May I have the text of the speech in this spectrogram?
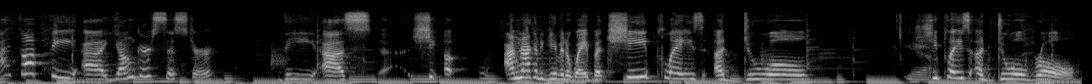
I thought the uh, younger sister, the uh, she, uh, I'm not going to give it away, but she plays a dual. Yeah. She plays a dual role,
